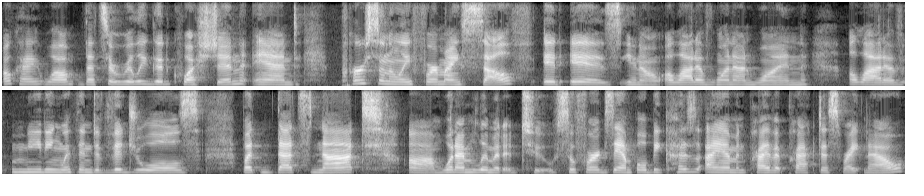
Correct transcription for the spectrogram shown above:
Okay, well, that's a really good question. And personally, for myself, it is, you know, a lot of one on one, a lot of meeting with individuals, but that's not um, what I'm limited to. So, for example, because I am in private practice right now,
